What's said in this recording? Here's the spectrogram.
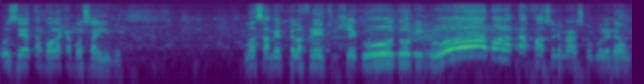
O Zeta, a bola acabou saindo. Lançamento pela frente. Chegou, dominou. Bola tá fácil demais com o goleirão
